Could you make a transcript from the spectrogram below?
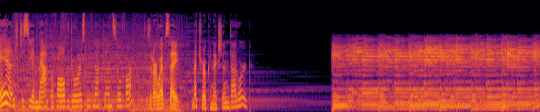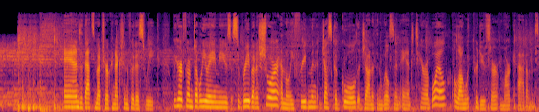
And to see a map of all the doors we've knocked on so far, visit our website, metroconnection.org. And that's Metro Connection for this week. We heard from WAMU's Sabri Ben-Achour, Emily Friedman, Jessica Gould, Jonathan Wilson, and Tara Boyle, along with producer Mark Adams.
